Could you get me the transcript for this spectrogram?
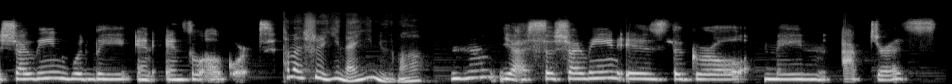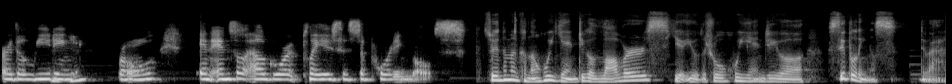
Shailene Woodley and Ansel Elgort. 他们是一男一女吗？ hmm Yes, so Shailene is the girl main actress or the leading role, and Ansel Elgort plays the supporting roles. 所以他们可能会演这个 lovers，也有的时候会演这个 siblings，对吧？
